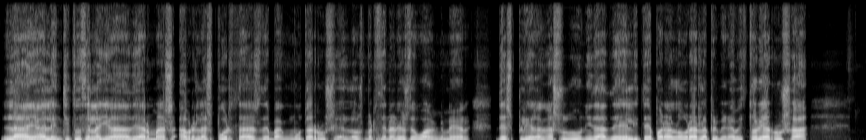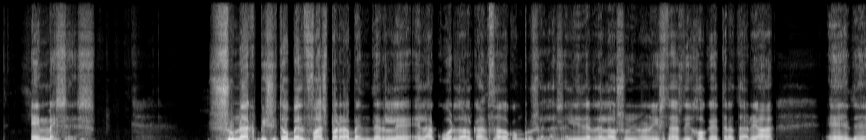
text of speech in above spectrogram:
La lentitud en la llegada de armas abre las puertas de Bakhmut a Rusia. Los mercenarios de Wagner despliegan a su unidad de élite para lograr la primera victoria rusa en meses. Sunak visitó Belfast para venderle el acuerdo alcanzado con Bruselas. El líder de los unionistas dijo que trataría eh,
